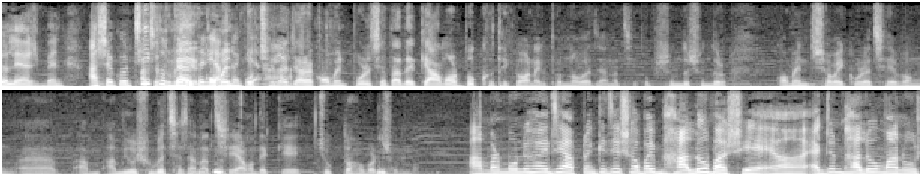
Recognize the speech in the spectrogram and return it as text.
চলে আসবেন। আশা করছি আচ্ছা খুব তাড়াতাড়ি কমেন্ট আপনাকে যারা কমেন্ট পড়েছে তাদেরকে আমার পক্ষ থেকে অনেক ধন্যবাদ জানাচ্ছি। খুব সুন্দর সুন্দর কমেন্ট সবাই করেছে এবং আমিও শুভেচ্ছা জানাচ্ছি আমাদেরকে যুক্ত হবার জন্য। আমার মনে হয় যে আপনাকে যে সবাই ভালোবাসে একজন ভালো মানুষ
